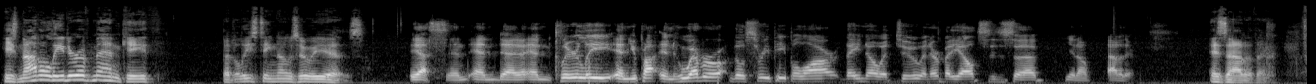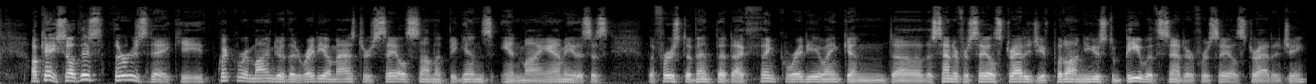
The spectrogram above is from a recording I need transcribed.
he's not a leader of men, Keith, but at least he knows who he is. Yes, and and uh, and clearly, and you pro- and whoever those three people are, they know it too, and everybody else is, uh, you know, out of there. Is out of there. Okay, so this Thursday, Keith, quick reminder that Radio Masters Sales Summit begins in Miami. This is the first event that I think Radio Ink. and uh, the Center for Sales Strategy have put on. You used to be with Center for Sales Strategy.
